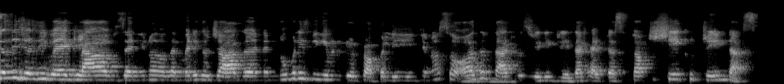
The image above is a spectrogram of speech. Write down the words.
jaldi jaldi wear gloves and you know the medical jargon and nobody's being able to do it properly you know. So all of that was really great. That helped us. Dr sheikh who trained us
